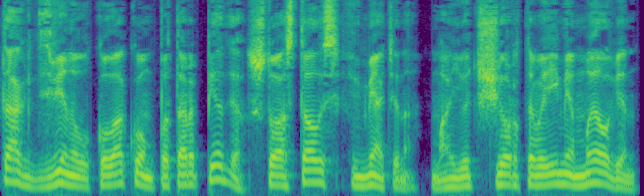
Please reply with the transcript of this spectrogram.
так двинул кулаком по торпеде, что осталась вмятина. Мое чертово имя Мелвин.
